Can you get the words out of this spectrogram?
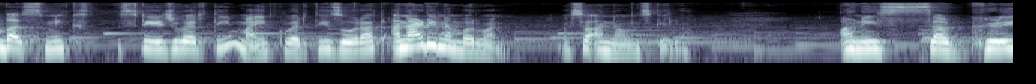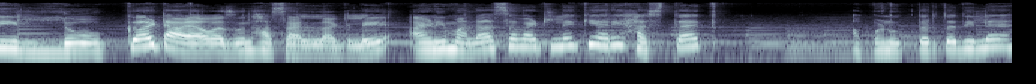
बस मी स्टेजवरती माईकवरती जोरात अनाडी नंबर वन असं अनाऊन्स केलं. आणि सगळी लोक टाळ्या वाजून हसायला लागले आणि मला असं वाटलं की अरे हसतात आपण उत्तर तर दिलंय.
